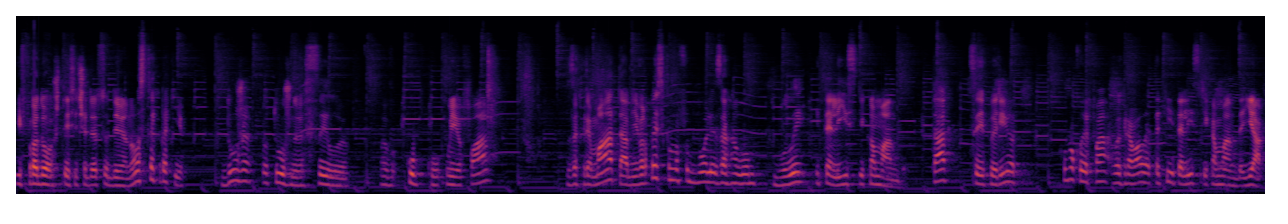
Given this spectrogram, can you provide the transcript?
і впродовж 1990-х років дуже потужною силою в Кубку УЄФА, зокрема та в європейському футболі загалом були італійські команди. Так, цей період Кубок УЄФА вигравали такі італійські команди, як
